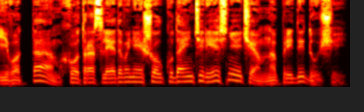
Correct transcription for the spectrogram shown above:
И вот там ход расследования шел куда интереснее, чем на предыдущей.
